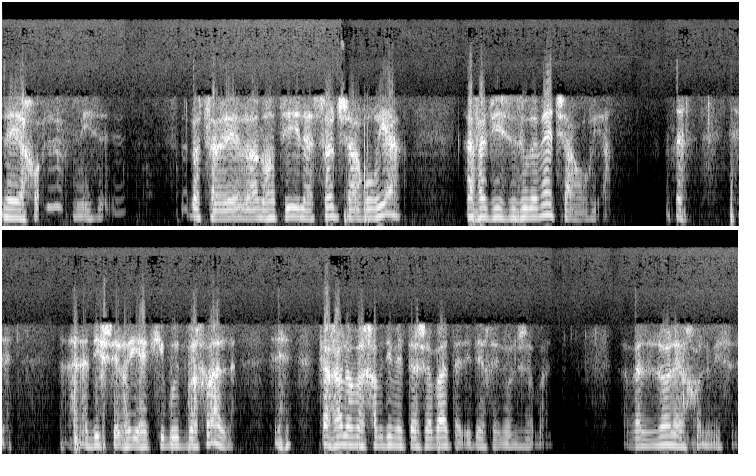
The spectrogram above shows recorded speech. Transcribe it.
לאכול מזה. לא צריך, לא אמרתי לעשות שערורייה, אבל זו באמת שערורייה. עדיף שלא יהיה כיבוד בכלל. ככה לא מכבדים את השבת על ידי חילול שבת. אבל לא לאכול מזה,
